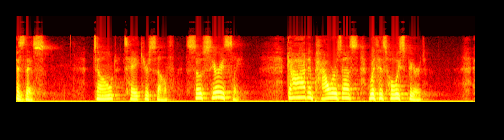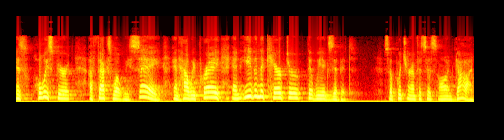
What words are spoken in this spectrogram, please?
is this. Don't take yourself so seriously. God empowers us with His Holy Spirit. His Holy Spirit affects what we say and how we pray and even the character that we exhibit. So put your emphasis on God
